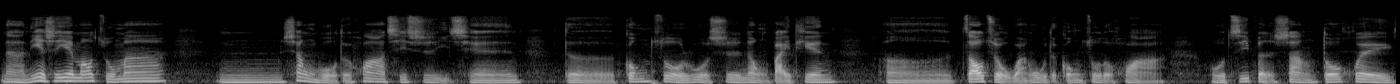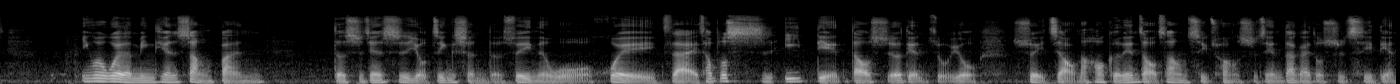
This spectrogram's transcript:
那你也是夜猫族吗？嗯，像我的话，其实以前的工作，如果是那种白天呃朝九晚五的工作的话，我基本上都会因为为了明天上班。的时间是有精神的，所以呢，我会在差不多十一点到十二点左右睡觉，然后隔天早上起床时间大概都是七点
